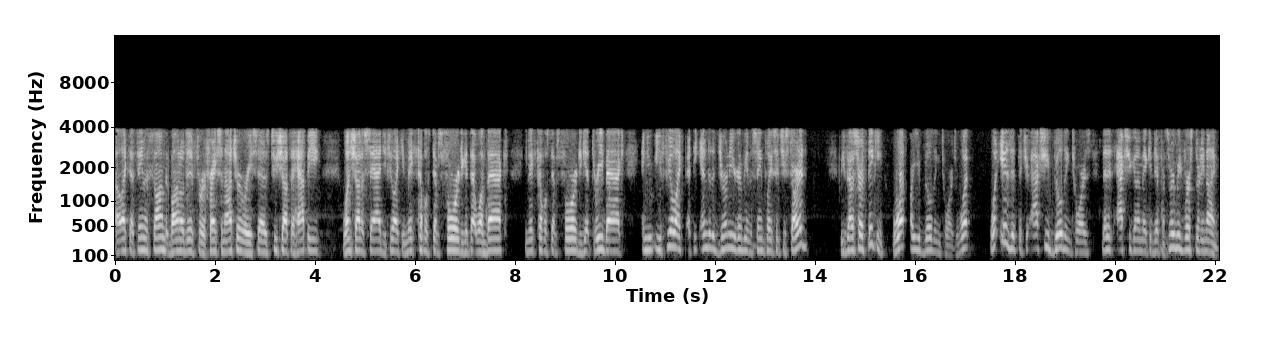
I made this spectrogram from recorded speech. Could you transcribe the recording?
I like that famous song that Bono did for Frank Sinatra where he says two shots of happy, one shot of sad. You feel like you make a couple steps forward, you get that one back. You make a couple steps forward, you get three back. And you, you feel like at the end of the journey, you're going to be in the same place that you started. You've got to start thinking, what are you building towards? What What is it that you're actually building towards that is actually going to make a difference? Let me read verse 39.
